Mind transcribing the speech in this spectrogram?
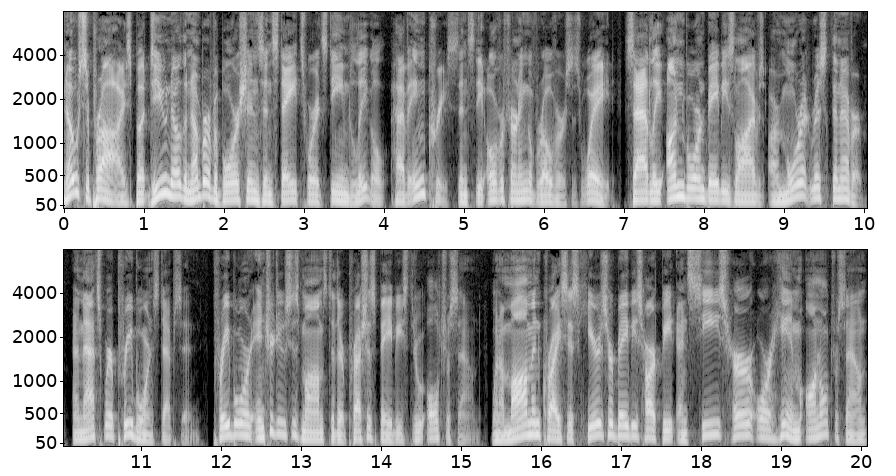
No surprise, but do you know the number of abortions in states where it's deemed legal have increased since the overturning of Roe v. Wade? Sadly, unborn babies' lives are more at risk than ever, and that's where preborn steps in. Preborn introduces moms to their precious babies through ultrasound. When a mom in crisis hears her baby's heartbeat and sees her or him on ultrasound,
